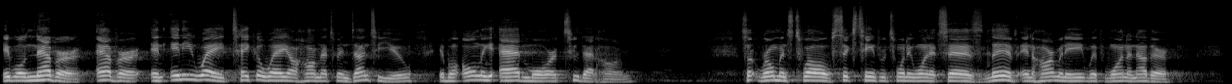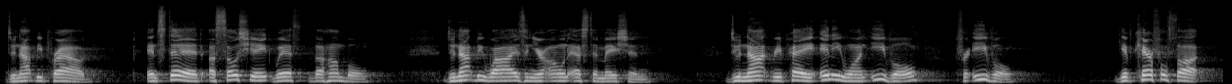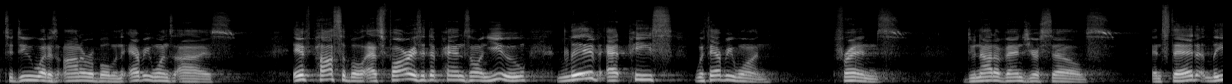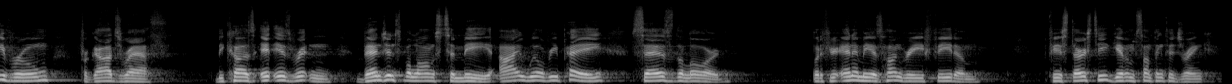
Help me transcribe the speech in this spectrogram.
It will never, ever, in any way take away a harm that's been done to you. It will only add more to that harm. So, Romans 12, 16 through 21, it says, Live in harmony with one another. Do not be proud. Instead, associate with the humble. Do not be wise in your own estimation. Do not repay anyone evil for evil. Give careful thought to do what is honorable in everyone's eyes. If possible, as far as it depends on you, live at peace with everyone. Friends, do not avenge yourselves. Instead, leave room for God's wrath, because it is written, Vengeance belongs to me, I will repay, says the Lord. But if your enemy is hungry, feed him. If he is thirsty, give him something to drink.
